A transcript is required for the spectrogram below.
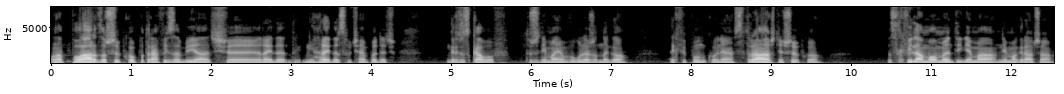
Ona bardzo szybko potrafi zabijać e, raider, nie raidersów chciałem powiedzieć, graczy skawów, którzy nie mają w ogóle żadnego ekwipunku, nie? Strasznie szybko. To jest chwila, moment i nie ma, nie ma gracza.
